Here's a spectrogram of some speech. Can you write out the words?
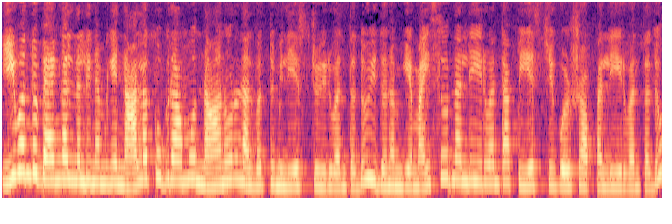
ಈ ಒಂದು ಬ್ಯಾಂಗಲ್ನಲ್ಲಿ ನಮಗೆ ನಾಲ್ಕು ಗ್ರಾಮು ನಾನೂರ ನಲವತ್ತು ಮಿಲಿಯಷ್ಟು ಇರುವಂತದ್ದು ಇದು ನಮಗೆ ಮೈಸೂರಿನಲ್ಲಿ ಇರುವಂತಹ P S G gold shop ಅಲ್ಲಿ ಇರುವಂತದ್ದು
